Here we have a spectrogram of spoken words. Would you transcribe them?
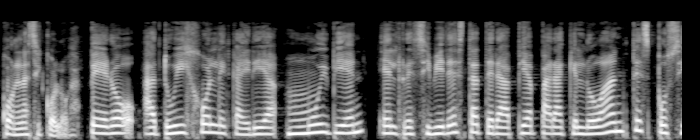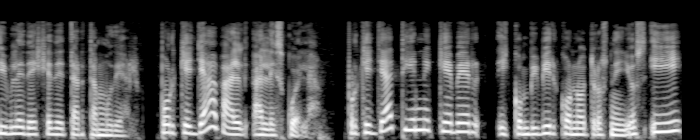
con la psicóloga. Pero a tu hijo le caería muy bien el recibir esta terapia para que lo antes posible deje de tartamudear, porque ya va a la escuela porque ya tiene que ver y convivir con otros niños y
